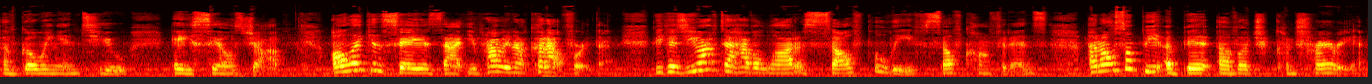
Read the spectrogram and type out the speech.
of going into a sales job, all I can say is that you're probably not cut out for it then because you have to have a lot of self belief, self confidence, and also be a bit of a contrarian.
